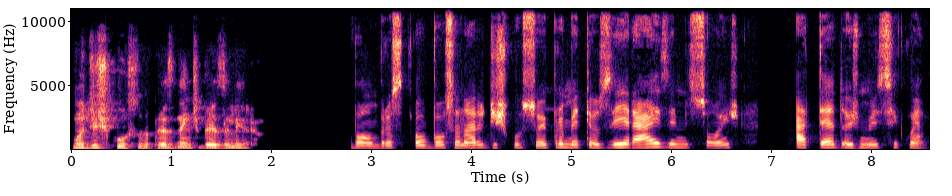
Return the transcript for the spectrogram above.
no discurso do presidente brasileiro. Bom, o Bolsonaro discursou e prometeu zerar as emissões até 2050.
